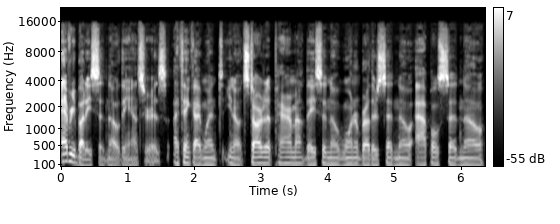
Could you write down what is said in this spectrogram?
everybody said no. The answer is, I think I went. You know, it started at Paramount. They said no. Warner Brothers said no. Apple said no.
